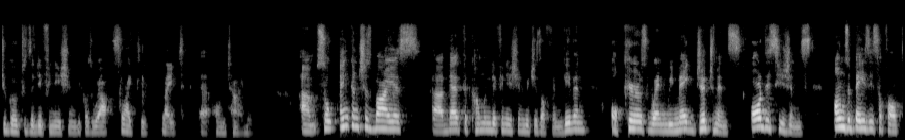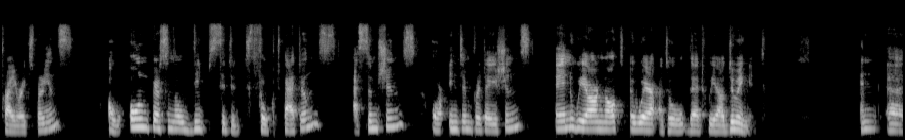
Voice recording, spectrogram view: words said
to go to the definition because we are slightly late uh, on timing. Um, so unconscious bias, uh, that the common definition which is often given, occurs when we make judgments or decisions on the basis of our prior experience, our own personal deep-seated thought patterns, assumptions, or interpretations, and we are not aware at all that we are doing it. And uh,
